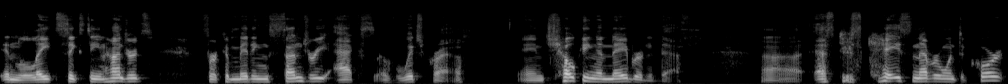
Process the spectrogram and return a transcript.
in the late 1600s for committing sundry acts of witchcraft and choking a neighbor to death. Uh, Esther's case never went to court.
